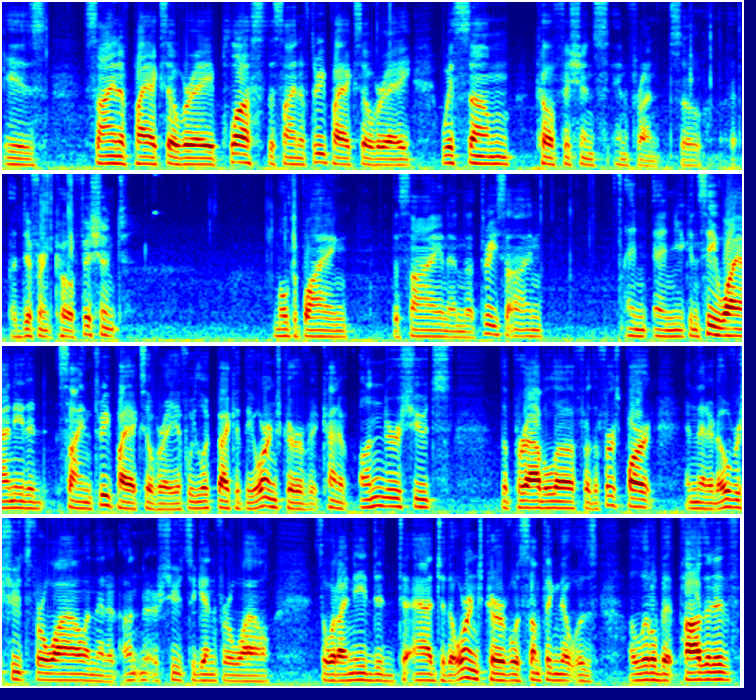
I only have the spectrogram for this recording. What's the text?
is sine of pi x over a plus the sine of 3 pi x over a with some coefficients in front. So a, a different coefficient multiplying the sine and the 3 sine. And, and you can see why I needed sine 3 pi x over a. If we look back at the orange curve, it kind of undershoots the parabola for the first part, and then it overshoots for a while, and then it undershoots again for a while. So what I needed to add to the orange curve was something that was a little bit positive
